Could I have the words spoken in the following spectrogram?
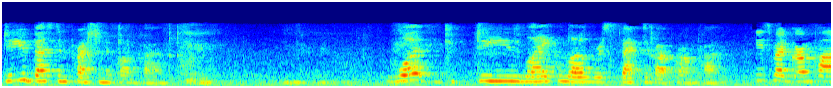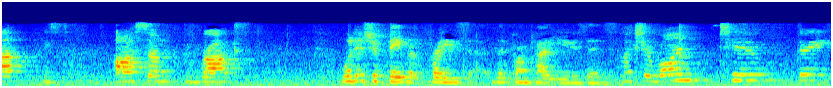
Do your best impression of Grandpa. What do you like, love, respect about Grandpa? He's my grandpa. He's awesome. Rocks. What is your favorite phrase that Grandpa uses? Lecture one, two, three,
